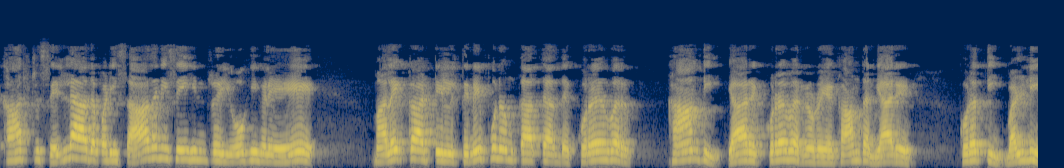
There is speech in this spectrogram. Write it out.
காற்று செல்லாதபடி சாதனை செய்கின்ற யோகிகளே மலைக்காட்டில் திணைப்புணம் காத்த அந்த குறவர் காந்தி யாரு? குறவருடைய காந்தன் யாரு? குரத்தி வள்ளி.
